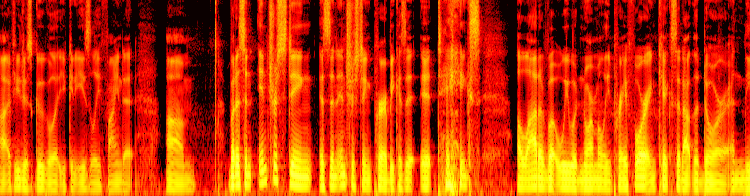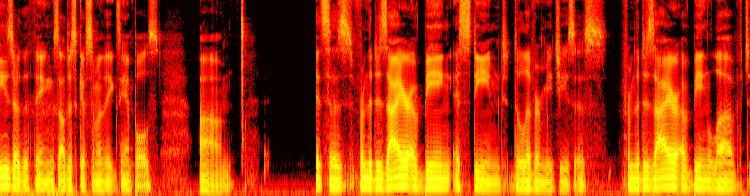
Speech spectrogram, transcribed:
Uh, if you just Google it, you could easily find it. Um, but it's an interesting it's an interesting prayer because it it takes a lot of what we would normally pray for and kicks it out the door. And these are the things I'll just give some of the examples. Um, it says, From the desire of being esteemed, deliver me, Jesus. From the desire of being loved,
